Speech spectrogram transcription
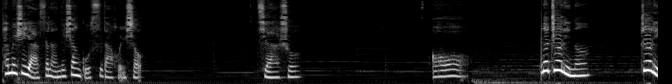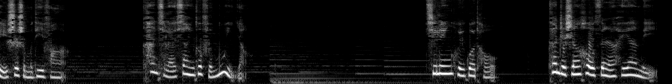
他们是亚斯兰的上古四大魂兽。奇拉说：“哦，那这里呢？这里是什么地方啊？看起来像一个坟墓一样。”麒麟回过头，看着身后森然黑暗里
